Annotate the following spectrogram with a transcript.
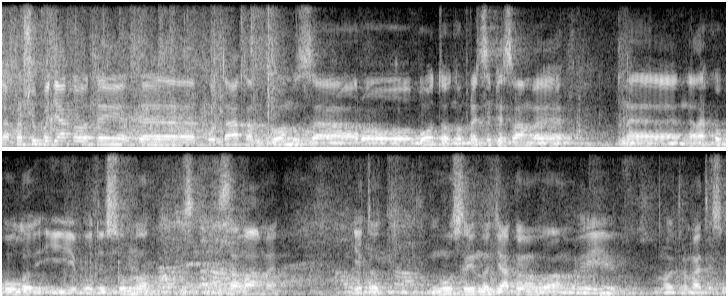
Я хочу подякувати депутатам двом за роботу. Ну, в принципі, з вами не, нелегко було і буде сумно за вами. І тут ну, все рівно дякуємо вам і ну, тримайтеся.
